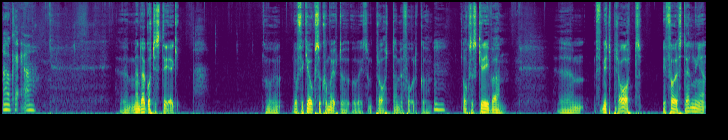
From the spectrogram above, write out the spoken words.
Okej, ja. Eh, Men det har gått i steg. Och då fick jag också komma ut och, och liksom prata med folk. Och Mm. också skriva um, mitt prat i föreställningen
